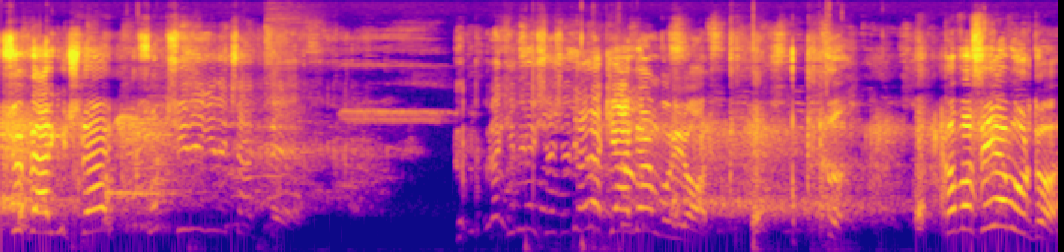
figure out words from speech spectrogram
Süper güçler son çizgi gibi çaktı. Rakibini şaşırtarak yerden vuruyor. Kafasıyla vurdu.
